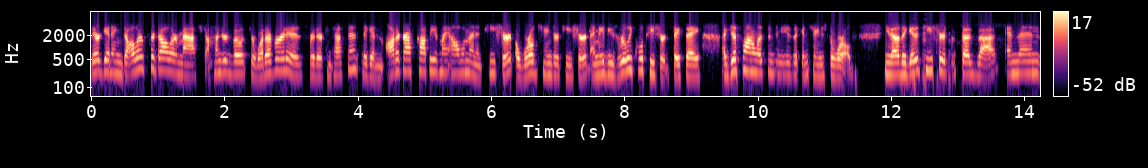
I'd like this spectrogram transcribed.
they're getting dollar per dollar matched 100 votes or whatever it is for their contestant. They get an autographed copy of my album and a t-shirt, a world changer t-shirt. I made these really cool t-shirts. They say, I just want to listen to music and change the world. You know, they get a t-shirt that says that. And then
